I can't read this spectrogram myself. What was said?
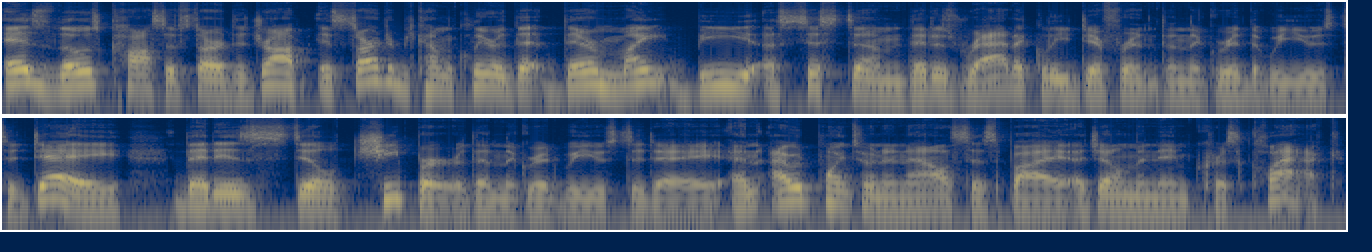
as those costs have started to drop it started to become clear that there might be a system that is radically different than the grid that we use today that is still cheaper than the grid we use today and I would point to an analysis by a gentleman named Chris Clack,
